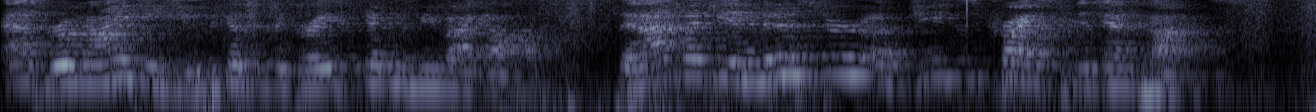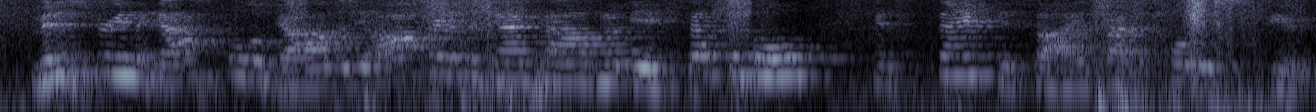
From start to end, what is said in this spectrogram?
as reminding you, because of the grace given to me by God, that I might be a minister of Jesus Christ to the Gentiles, ministering the gospel of God, that the offering of the Gentiles might be acceptable and sanctified by the Holy Spirit.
